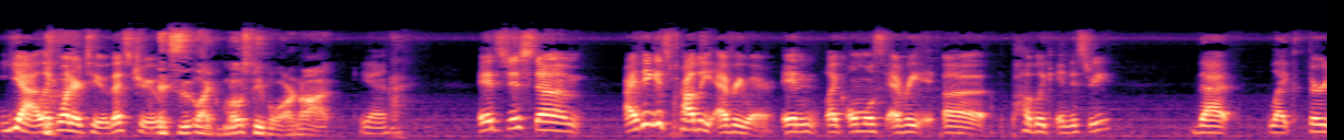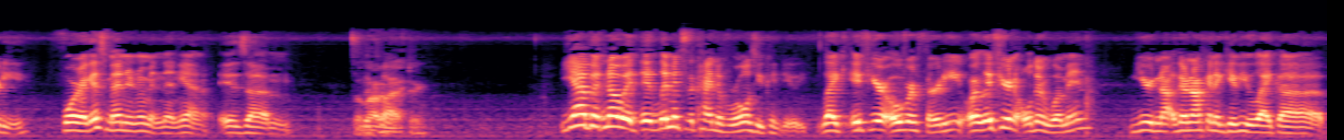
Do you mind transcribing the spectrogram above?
yeah, like one or two. That's true. It's like most people are not. Yeah, it's just um, I think it's probably everywhere in like almost every uh public industry that like thirty for I guess men and women. Then yeah, is um The not clock. acting. Yeah, but no, it, it limits the kind of roles you can do. Like if you're over thirty, or if you're an older woman, you're not. They're not going to give you like a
